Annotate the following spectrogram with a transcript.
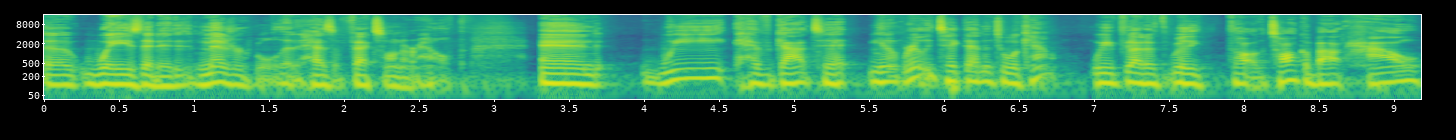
uh, ways that it is measurable that it has effects on our health, and we have got to you know really take that into account. We've got to really talk, talk about how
